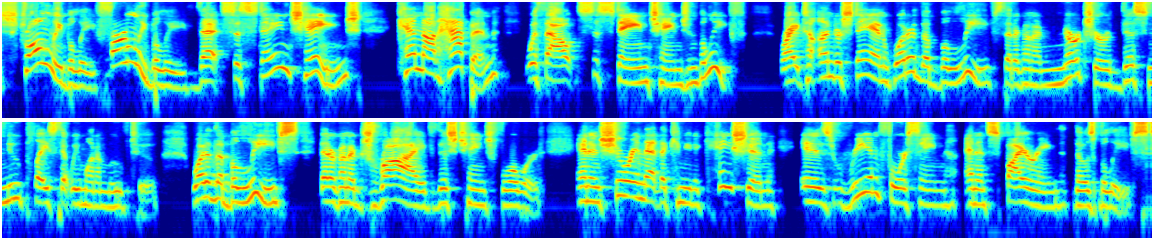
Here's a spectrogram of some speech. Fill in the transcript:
strongly believe, firmly believe that sustained change cannot happen without sustained change in belief right? To understand what are the beliefs that are going to nurture this new place that we want to move to? What are the beliefs that are going to drive this change forward? And ensuring that the communication is reinforcing and inspiring those beliefs.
